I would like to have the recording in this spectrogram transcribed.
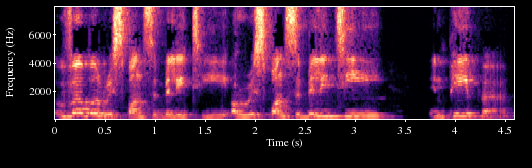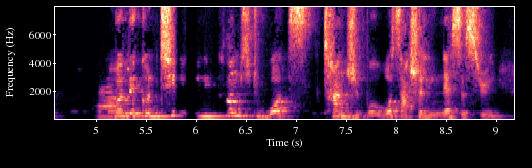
verbal responsibility or responsibility in paper but they continue when it comes to what's tangible what's actually necessary.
